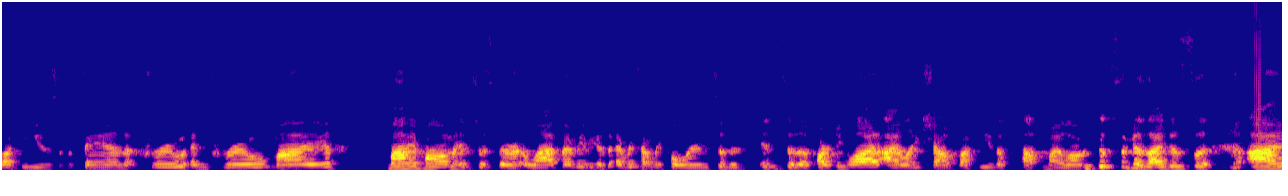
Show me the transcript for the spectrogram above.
Buc-ee's fan through and through. My my mom and sister laugh at me because every time we pull into the into the parking lot, I like shout Buc-ee's at the top of my lungs because I just uh, I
